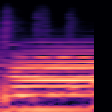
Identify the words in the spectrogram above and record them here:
you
